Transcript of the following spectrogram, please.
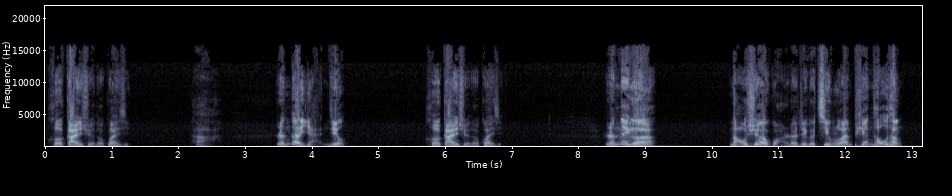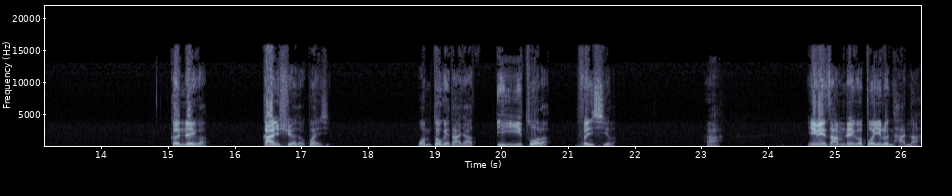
和肝血的关系。啊，人的眼睛和肝血的关系，人那个脑血管的这个痉挛、偏头疼，跟这个肝血的关系，我们都给大家一一做了分析了，啊，因为咱们这个博弈论坛呢，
